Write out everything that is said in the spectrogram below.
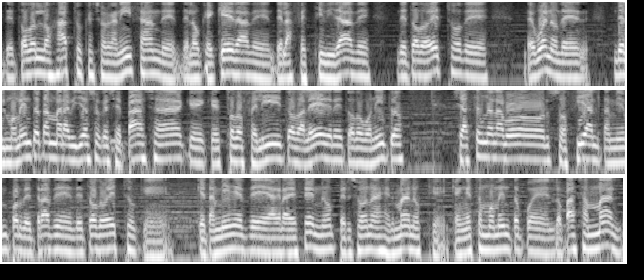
de, todos los actos que se organizan, de, lo que queda, de, las festividades, de todo esto, de, bueno, de, del momento tan maravilloso que se pasa, que, que es todo feliz, todo alegre, todo bonito se hace una labor social también por detrás de, todo esto que, que también es de agradecer, ¿no? Personas, hermanos que, que en estos momentos pues lo pasan mal,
